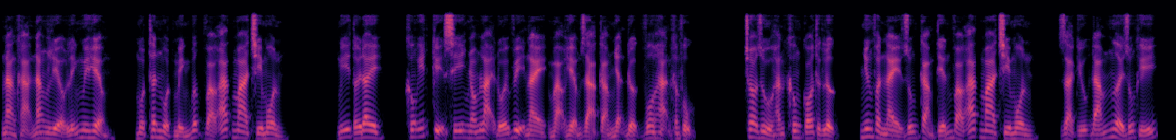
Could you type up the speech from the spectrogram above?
nàng khả năng liều lĩnh nguy hiểm, một thân một mình bước vào ác ma chi môn. Nghĩ tới đây, không ít kỵ sĩ nhóm lại đối vị này mạo hiểm giả cảm nhận được vô hạn khâm phục. Cho dù hắn không có thực lực, nhưng phần này dũng cảm tiến vào ác ma chi môn, giải cứu đám người dũng khí,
